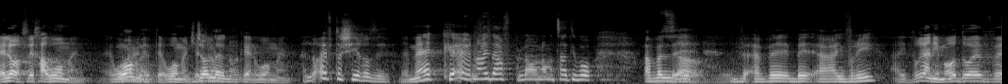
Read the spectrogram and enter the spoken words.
אה, לא, סליחה, Woman. Woman. Woman של ג'ון לנון. כן, Woman. אני לא אוהב את השיר הזה. באמת? כן, לא יודע, לא, לא מצאתי בו. אבל... מוזר. אה, והעברי? העברי, אני מאוד אוהב, אה,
